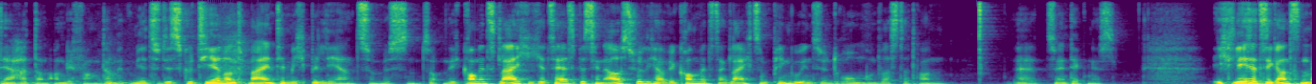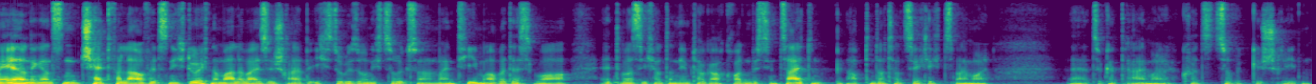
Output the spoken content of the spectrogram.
der hat dann angefangen, da mit mir zu diskutieren und meinte, mich belehren zu müssen. So, und ich komme jetzt gleich, ich erzähle es ein bisschen ausführlicher, aber wir kommen jetzt dann gleich zum Pinguin-Syndrom und was da dran äh, zu entdecken ist. Ich lese jetzt die ganzen Mail und den ganzen Chatverlauf jetzt nicht durch. Normalerweise schreibe ich sowieso nicht zurück, sondern mein Team. Aber das war etwas, ich hatte an dem Tag auch gerade ein bisschen Zeit und habe dann da tatsächlich zweimal, äh, sogar dreimal kurz zurückgeschrieben.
